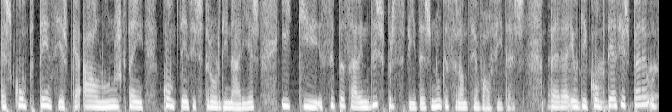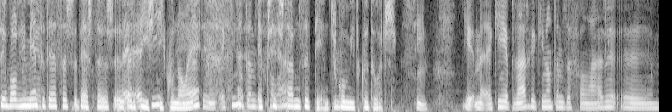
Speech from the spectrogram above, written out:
as competências, porque há alunos que têm competências extraordinárias e que, se passarem despercebidas, nunca serão desenvolvidas. Para, eu digo competências para o desenvolvimento dessas, destas uh, artístico, aqui, não é? Exatamente. Aqui não estamos é preciso falar... estarmos atentos como educadores. Sim. Aqui, apesar que aqui não estamos a falar uh,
